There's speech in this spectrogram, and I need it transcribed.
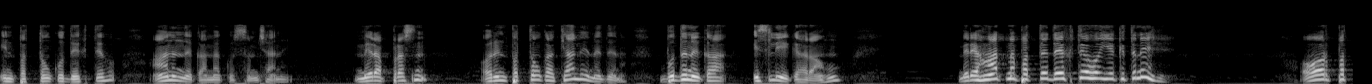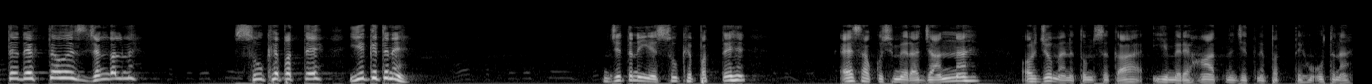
इन पत्तों को देखते हो? आनंद ने कहा, मैं कुछ समझा नहीं। मेरा प्रश्न, और इन पत्तों का क्या लेने देना? बुद्ध ने कहा, इसलिए कह रहा हूँ, मेरे हाथ में पत्ते देखते हो, ये कितने हैं? और पत्ते देखते हो इस जंगल में? सूखे पत्ते, ये कितने? जितने ये सूखे पत्ते हैं, ऐसा कुछ मेरा जानना है। और जो मैंने तुमसे कहा ये मेरे हाथ में जितने पत्ते हो, उतना है।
